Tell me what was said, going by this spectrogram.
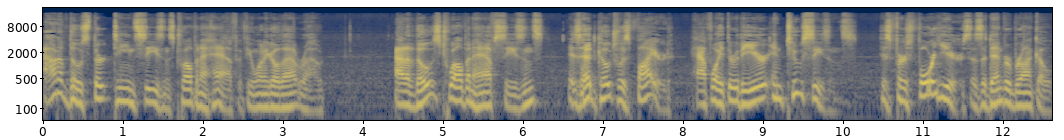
out of those 13 seasons, 12 and a half, if you want to go that route, out of those 12 and a half seasons, his head coach was fired halfway through the year in two seasons. His first four years as a Denver Bronco,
